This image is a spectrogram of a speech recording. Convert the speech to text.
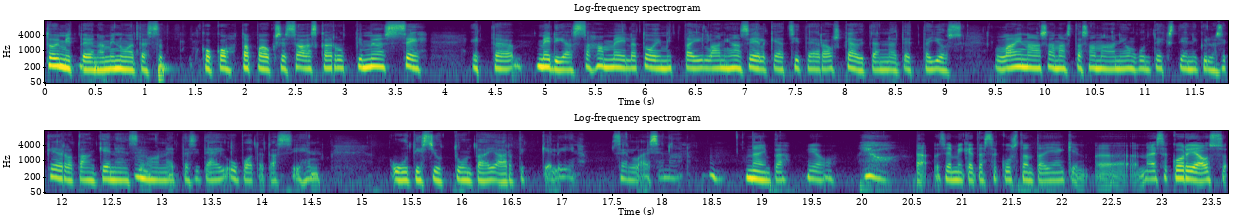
Toimittajana minua tässä koko tapauksessa askarrutti myös se, että mediassahan meillä toimittajilla on ihan selkeät siteerauskäytännöt, että jos lainaa sanasta sanaan jonkun tekstiä, niin kyllä se kerrotaan, kenen se mm. on, että sitä ei upoteta siihen uutisjuttuun tai artikkeliin sellaisenaan. Mm. Näinpä, joo. joo. Se, mikä tässä kustantajienkin näissä korjaus,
